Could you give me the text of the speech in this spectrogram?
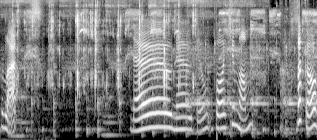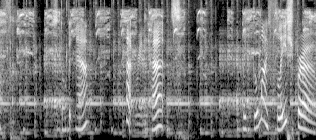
Relax. No, no, don't bite your mum. Fuck off. Now. That really hurts. Let go my flesh, bro.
